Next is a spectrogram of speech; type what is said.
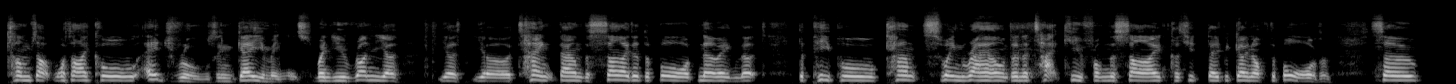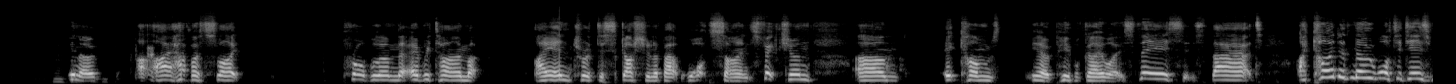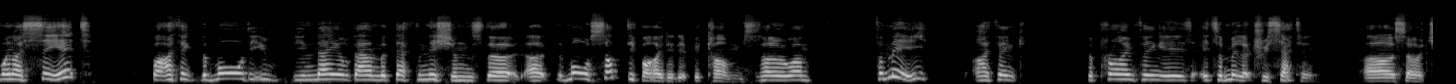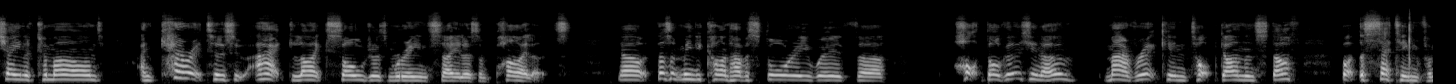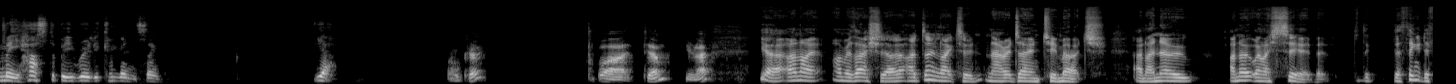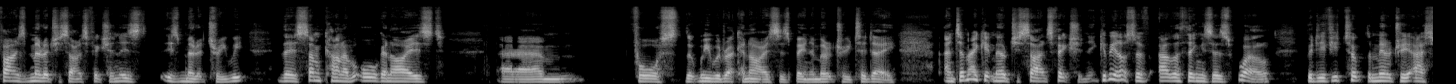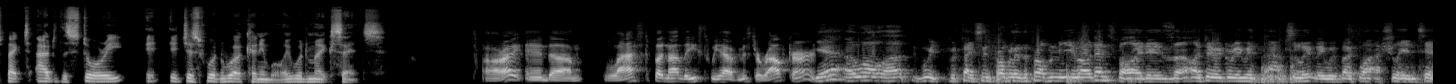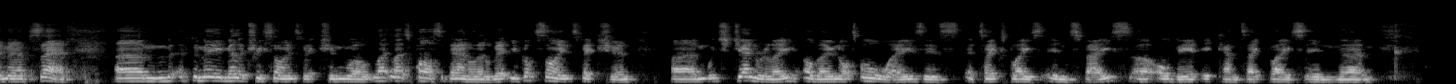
comes up what I call edge rules in gaming. It's when you run your your your tank down the side of the board, knowing that the people can't swing round and attack you from the side because they'd be going off the board. And so, you know, I, I have a slight problem that every time I enter a discussion about what science fiction, um, it comes you know, people go, well, it's this, it's that. I kind of know what it is when I see it, but I think the more that you, you nail down the definitions, the uh, the more subdivided it becomes. So um, for me, I think the prime thing is it's a military setting. Uh, so a chain of command and characters who act like soldiers, marines, sailors, and pilots. Now, it doesn't mean you can't have a story with uh, hot doggers, you know, Maverick in Top Gun and stuff, but the setting for me has to be really convincing. Yeah. Okay. Well, uh, Tim, you next. Yeah, and I, I'm with Ashley. I, I, don't like to narrow it down too much, and I know, I know it when I see it, but the, the thing that defines military science fiction is is military. We there's some kind of organized um, force that we would recognize as being a military today. And to make it military science fiction, it could be lots of other things as well. But if you took the military aspect out of the story, it, it just wouldn't work anymore. It wouldn't make sense. All right. And um, last but not least, we have Mr. Ralph Kern. Yeah, uh, well, uh, we're facing probably the problem you identified is uh, I do agree with absolutely with both what Ashley and Tim have said. Um, for me, military science fiction, well, let, us pass it down a little bit. You've got science fiction, um, which generally, although not always, is it takes place in space, uh, albeit it can take place in, um,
